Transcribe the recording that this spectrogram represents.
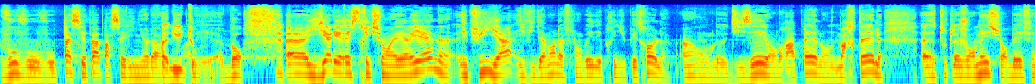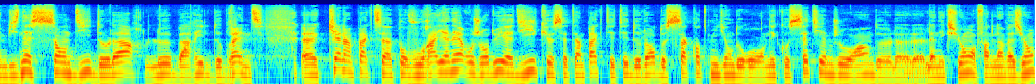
Vous, vous, vous passez pas par ces lignes-là. Pas du tout. Euh, bon, euh, il y a les restrictions aériennes et puis il y a évidemment la flambée des prix du pétrole. Hein, on le disait, on le rappelle, on le martèle toute la journée sur BFM Business. 110 dollars le baril de Brent. Euh, quel impact ça a pour vous? Ryanair aujourd'hui a dit que cet impact était de l'ordre de 50 millions d'euros. On est qu'au septième jour hein, de l'annexion, enfin de l'invasion.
